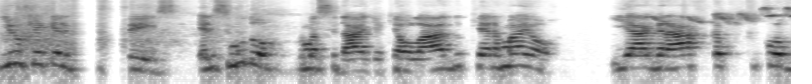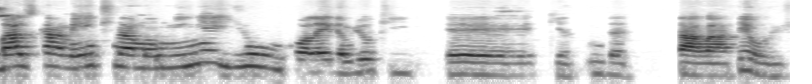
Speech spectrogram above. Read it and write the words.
E o que, que ele fez? Ele se mudou para uma cidade aqui ao lado que era maior. E a gráfica ficou basicamente na mão minha e de um colega meu que, é, que ainda está lá até hoje.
